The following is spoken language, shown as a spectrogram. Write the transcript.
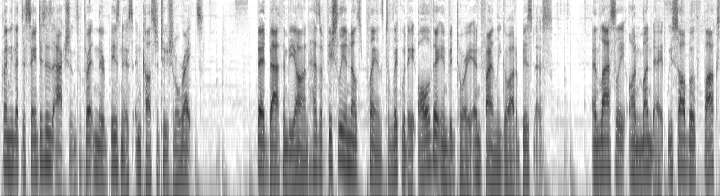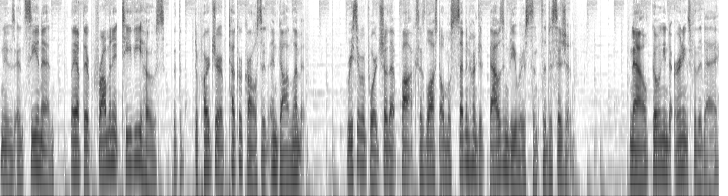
claiming that DeSantis' actions threaten their business and constitutional rights. Bed Bath & Beyond has officially announced plans to liquidate all of their inventory and finally go out of business. And lastly, on Monday, we saw both Fox News and CNN lay off their prominent TV hosts with the departure of Tucker Carlson and Don Lemon. Recent reports show that Fox has lost almost 700,000 viewers since the decision. Now, going into earnings for the day,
